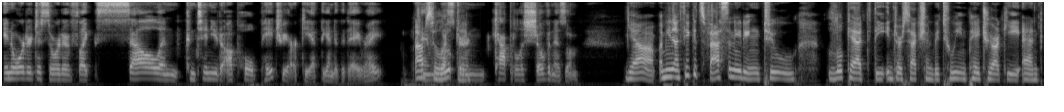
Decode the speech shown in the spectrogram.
in order to sort of like sell and continue to uphold patriarchy at the end of the day, right? Absolutely. And Western capitalist chauvinism. Yeah. I mean, I think it's fascinating to look at the intersection between patriarchy and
